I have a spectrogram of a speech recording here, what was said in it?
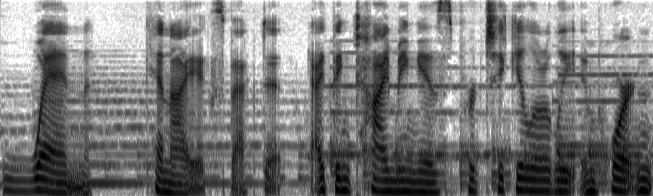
When can I expect it? I think timing is particularly important.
